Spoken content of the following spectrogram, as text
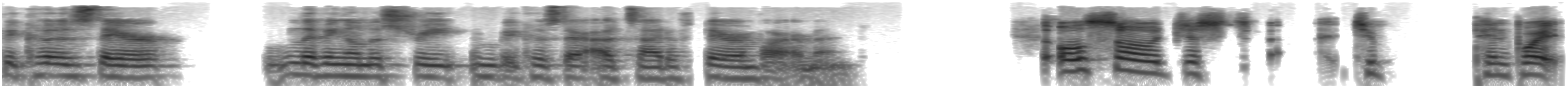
because they're living on the street and because they're outside of their environment. Also, just to pinpoint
